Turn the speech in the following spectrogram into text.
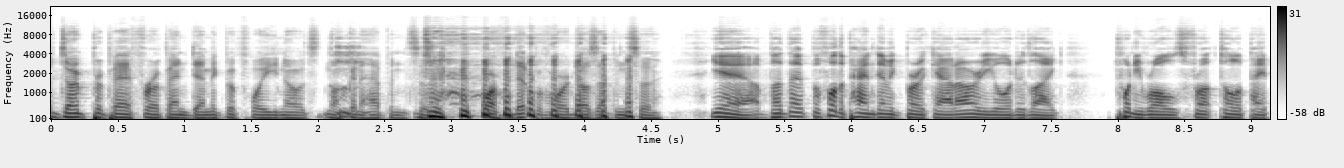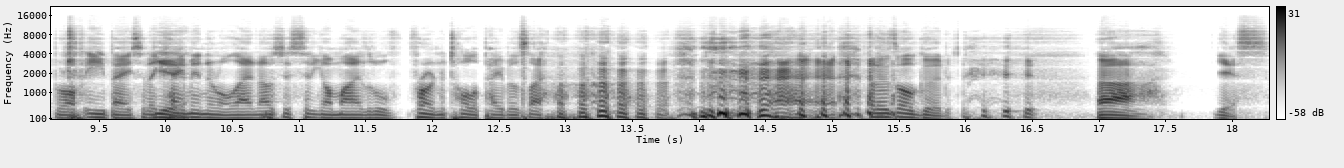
don't prepare for a pandemic before you know it's not going to happen. So, or before it does happen. So, Yeah, but the, before the pandemic broke out, I already ordered like 20 rolls of toilet paper off eBay. So they Yeah. came in and all that. And I was just sitting on my little throne of toilet paper. It's like, and it was all good. Ah, yes.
